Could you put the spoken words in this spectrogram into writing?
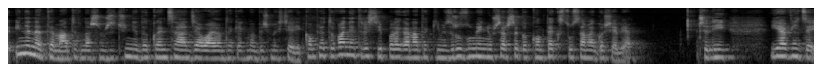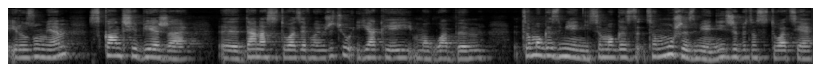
y, inne tematy w naszym życiu nie do końca działają tak, jak my byśmy chcieli. Kompletowanie treści polega na takim zrozumieniu szerszego kontekstu samego siebie. Czyli ja widzę i rozumiem, skąd się bierze y, dana sytuacja w moim życiu i jak jej mogłabym, co mogę zmienić, co, mogę, co muszę zmienić, żeby tą sytuację,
